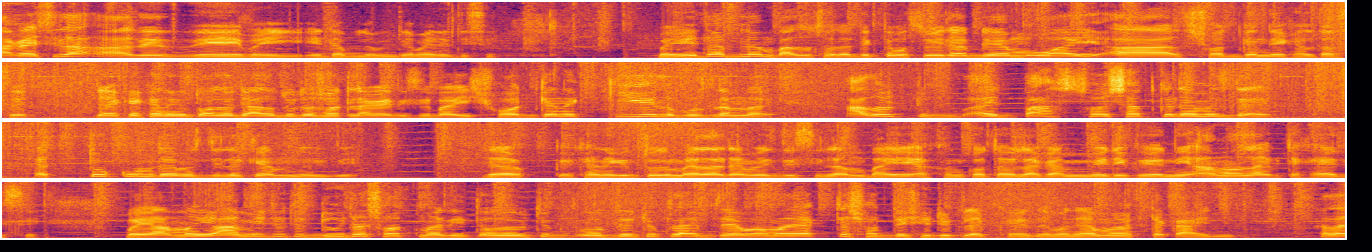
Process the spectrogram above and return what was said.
লাগাইছিল। আরে রে, ভাই এডাব্লিউএম দিয়ে মেরে দিছে। ভাই এডাব্লিউএম ভালো চলে দেখতে পাচ্ছ? এডাব্লিউএম ওয়াই আর শর্ট গান দিয়ে খেলতেছে। যাই এখানে কিন্তু অলরেডি আরও দুটো শট লাগাই দিছি। ভাই শর্ট গানে কী হলো বুঝলাম না। আরও একটু, ভাই, পাঁচ, ছয় সাতটা ড্যামেজ দেয়। এত কম ড্যামেজ দিলে কেমন হইবে? যাই হোক এখানে কিন্তু মেলা ড্যামেজ দিছিলাম। ভাই, এখন কথা হলো আমি মেডি করে নিই। আমার লাইফটা খাই দিছে। ভাই, আমি আমি যদি দুইটা শট মারি তো ওর যেটুকু লাইফ যায় আমার একটা শট দিয়ে সেটুকু লাইফ খেয়ে দেয়। মানে এমন একটা কাহিনী। খেলা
